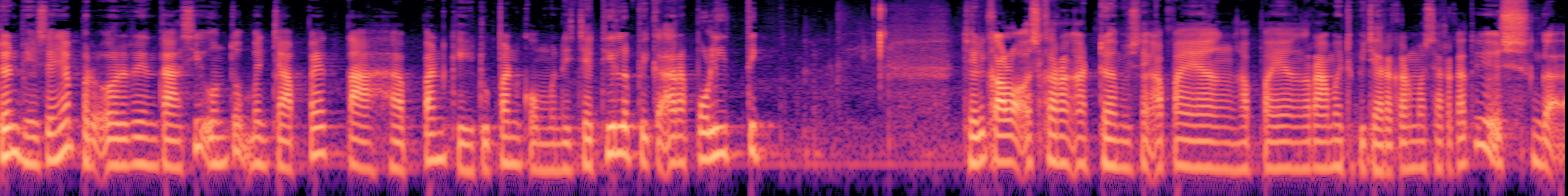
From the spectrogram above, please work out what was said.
dan biasanya berorientasi untuk mencapai tahapan kehidupan komunis. Jadi lebih ke arah politik. Jadi kalau sekarang ada misalnya apa yang apa yang ramai dibicarakan masyarakat itu ya nggak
